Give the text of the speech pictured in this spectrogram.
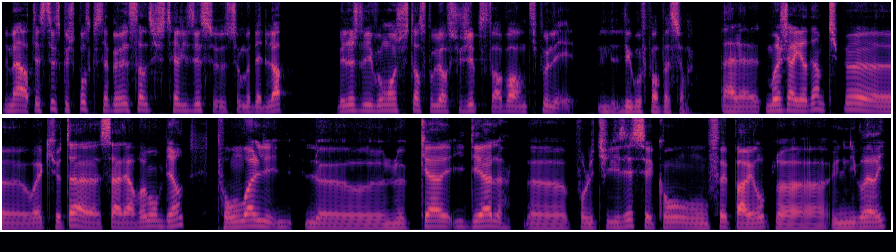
de manière à tester, parce que je pense que ça peut s'industrialiser ce, ce modèle-là. Mais là, je vais vraiment juste introduire le sujet pour faire voir un petit peu les, les, grosses. Bah, moi, j'ai regardé un petit peu euh, Kyoto, euh, ça a l'air vraiment bien. Pour moi, le, cas idéal euh, pour l'utiliser, c'est quand on fait par exemple euh, une librairie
